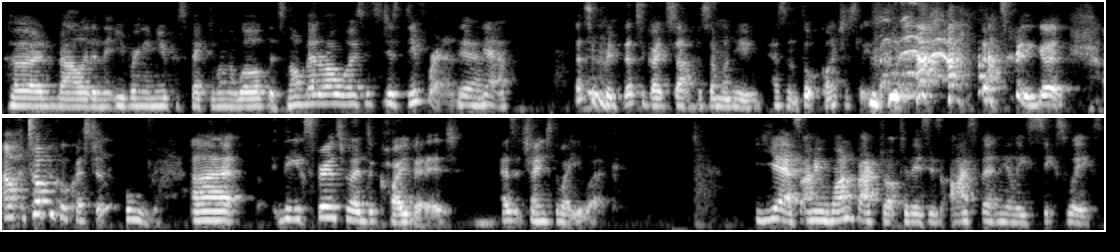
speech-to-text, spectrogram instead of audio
heard valid and that you bring a new perspective on the world that's not better or worse it's just different Yeah. yeah That's a Hmm. pretty, that's a great start for someone who hasn't thought consciously. About it. that's pretty good. Um, topical question. Ooh. Uh, the experience related to COVID has it changed the way you work? yes i mean one backdrop to this is i spent nearly six weeks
